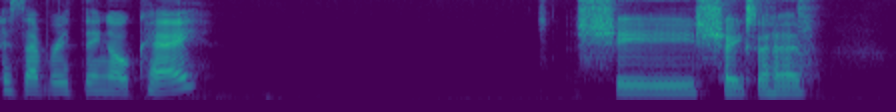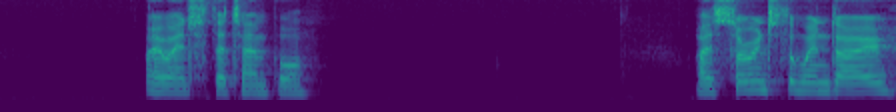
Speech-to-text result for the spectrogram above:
Is everything okay? She shakes her head. I went to the temple. I saw into the window,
